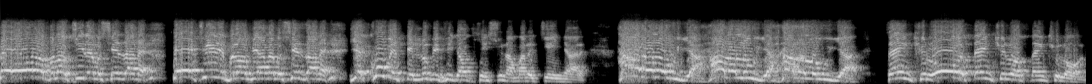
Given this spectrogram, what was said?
ဘယ်ရောဘယ်လောက်ကြီးလဲမစင်စားနဲ့ဘယ်ကျွေးတွေဘယ်လောက်များလဲမစင်စားနဲ့ယခုပဲတင်လွတ်ပြီးဖြစ်ကြောင်းသခင်ရှုနာမနဲ့ကြင်ညာတယ် hallelujah hallelujah hallelujah thank you lord thank you lord thank you lord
